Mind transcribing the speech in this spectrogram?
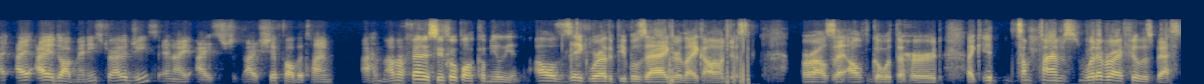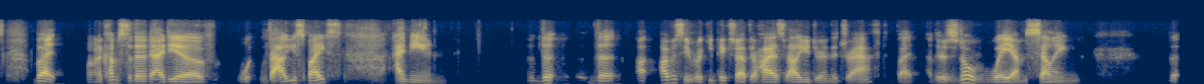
I, I, I adopt many strategies and I I, I shift all the time. I'm, I'm a fantasy football chameleon. I'll zig where other people zag, or like I'll just, or I'll I'll go with the herd. Like it sometimes whatever I feel is best. But when it comes to the idea of value spikes, I mean, the the uh, obviously rookie picks are at their highest value during the draft, but there's no way I'm selling the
